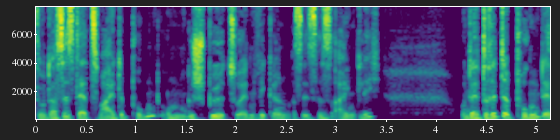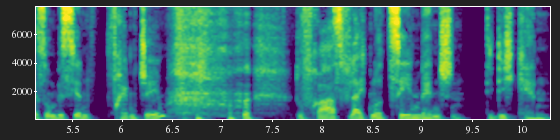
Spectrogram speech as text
So, das ist der zweite Punkt, um ein Gespür zu entwickeln. Was ist es eigentlich? Und der dritte Punkt, der ist so ein bisschen Fremdschämen. Du fragst vielleicht nur zehn Menschen, die dich kennen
